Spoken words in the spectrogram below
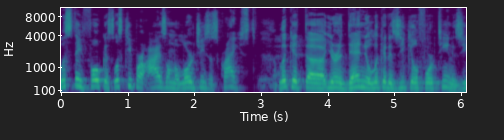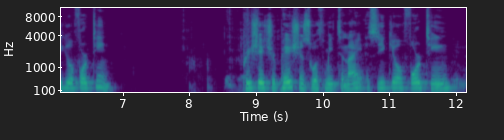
Let's stay focused. Let's keep our eyes on the Lord Jesus Christ. Look at, uh, you're in Daniel, look at Ezekiel 14. Ezekiel 14. Appreciate your patience with me tonight. Ezekiel 14.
